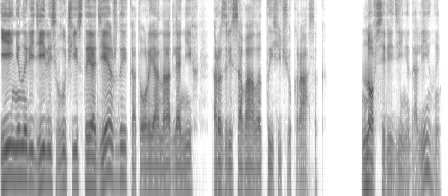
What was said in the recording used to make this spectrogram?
и не нарядились в лучистые одежды, которые она для них разрисовала тысячу красок. Но в середине долины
